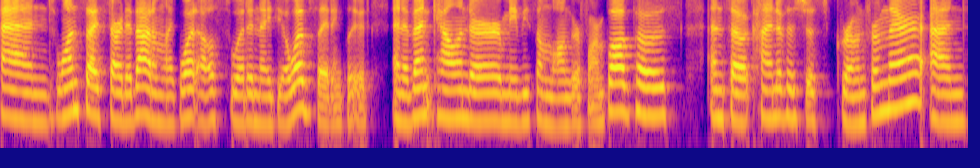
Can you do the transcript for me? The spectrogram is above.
And once I started that, I'm like, what else would an ideal website include? An event calendar, maybe some longer form blog posts. And so it kind of has just grown from there. And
